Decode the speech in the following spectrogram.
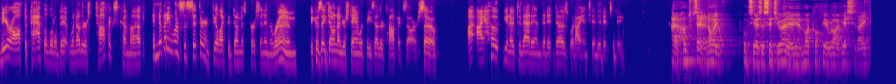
veer off the path a little bit when other topics come up. And nobody wants to sit there and feel like the dumbest person in the room because they don't understand what these other topics are. So I, I hope, you know, to that end that it does what I intended it to do. 100%. And I obviously, as I said to you earlier, you know, my copy arrived yesterday,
